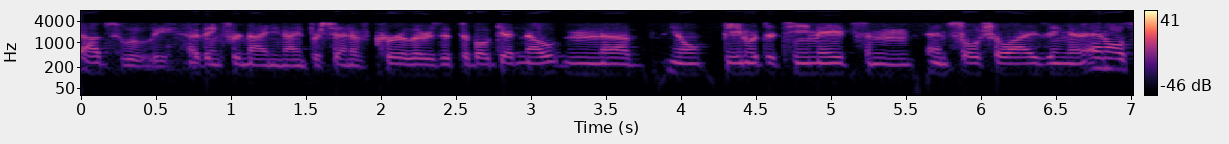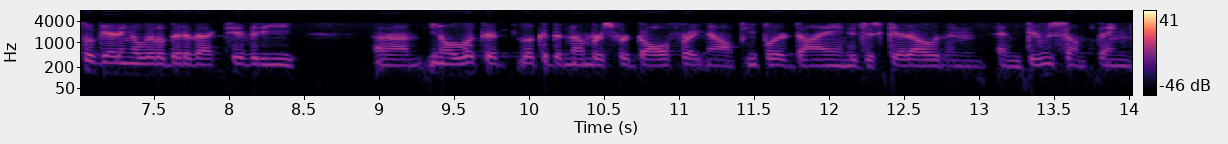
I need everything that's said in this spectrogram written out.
absolutely. I think for 99% of curlers, it's about getting out and uh, you know being with their teammates and, and socializing, and, and also getting a little bit of activity. Um, you know, look at look at the numbers for golf right now. People are dying to just get out and, and do something,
